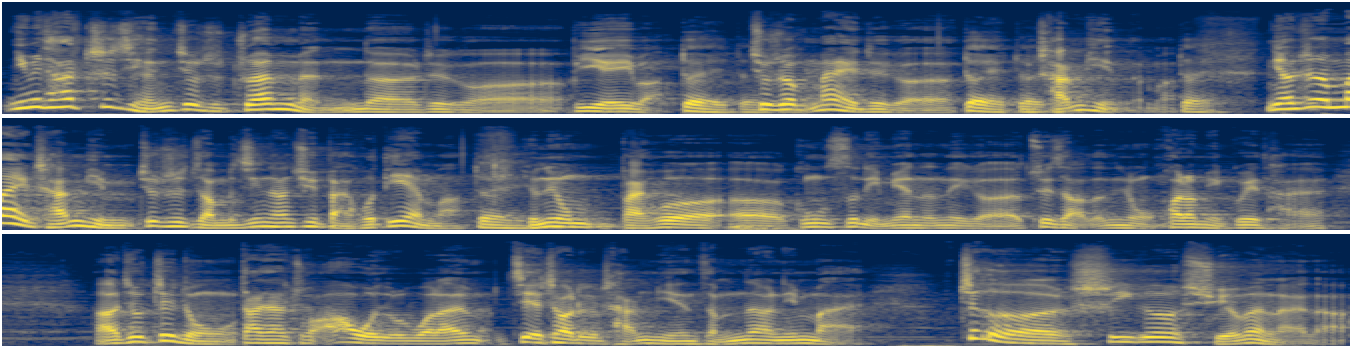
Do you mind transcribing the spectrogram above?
因为他之前就是专门的这个 BA 吧，对对就是卖这个对对产品的嘛。对，你要知道卖产品，就是咱们经常去百货店嘛，对有那种百货呃公司里面的那个最早的那种化妆品柜台，啊，就这种大家说啊，我我来介绍这个产品，怎么能让你买，这个是一个学问来的。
